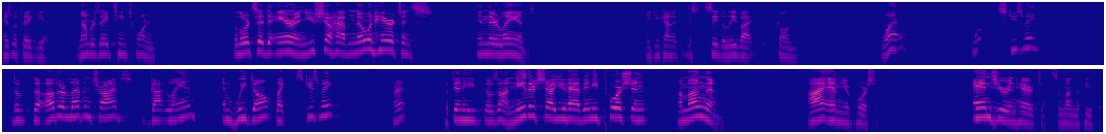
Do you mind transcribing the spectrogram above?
Here's what they get Numbers 18 20. The Lord said to Aaron, You shall have no inheritance in their land. You can kind of just see the Levite going, What? what? Excuse me? The, the other 11 tribes got land and we don't? Like, excuse me? Right? But then he goes on, Neither shall you have any portion among them. I am your portion and your inheritance among the people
